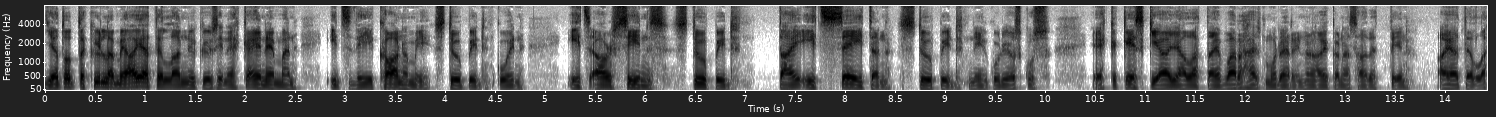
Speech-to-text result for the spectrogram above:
Ja totta kyllä me ajatellaan nykyisin ehkä enemmän it's the economy stupid kuin it's our sins stupid tai It's Satan Stupid, niin kuin joskus ehkä keskiajalla tai varhaismodernina aikana saatettiin ajatella.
